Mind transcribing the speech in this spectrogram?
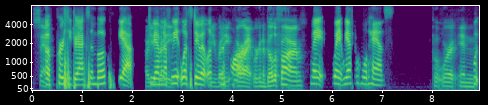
Sam, of Percy Jackson books. Yeah. are Do you we have ready? enough wheat? Let's do it. Are Let's you ready? All right, we're gonna build a farm, Wait, wait. We have to hold hands. but we're in. W-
